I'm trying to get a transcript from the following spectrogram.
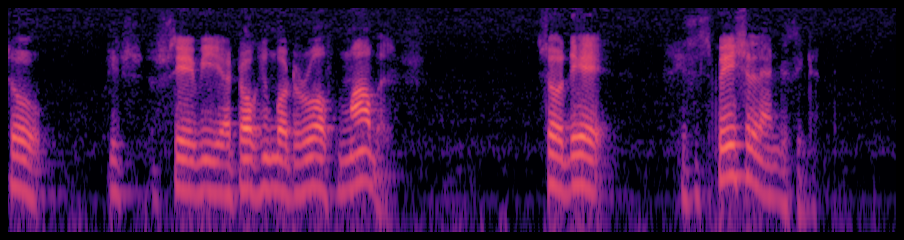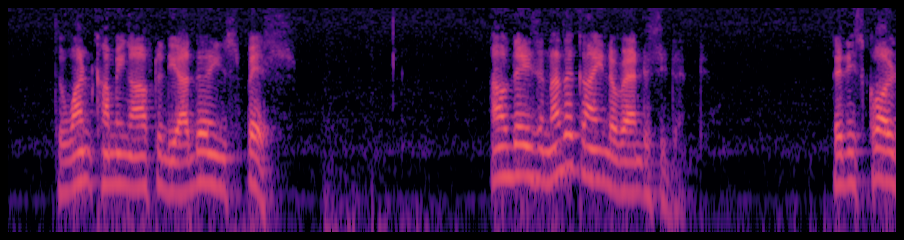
So, say we are talking about a row of marbles. So they is spatial antecedent. The one coming after the other in space. Now there is another kind of antecedent that is called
